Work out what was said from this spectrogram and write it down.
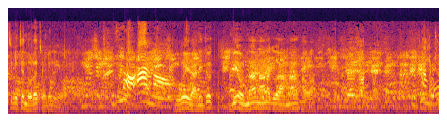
这个箭头在左就有。可是好暗哦。不会的，你就没有拿拿那个啊，拿好啊。你看不到。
